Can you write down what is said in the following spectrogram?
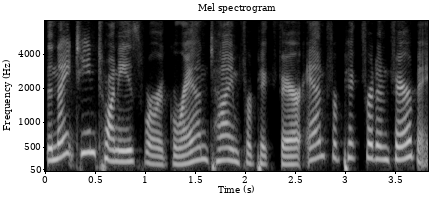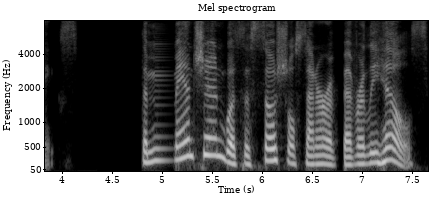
The 1920s were a grand time for Pickfair and for Pickford and Fairbanks. The mansion was the social center of Beverly Hills.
